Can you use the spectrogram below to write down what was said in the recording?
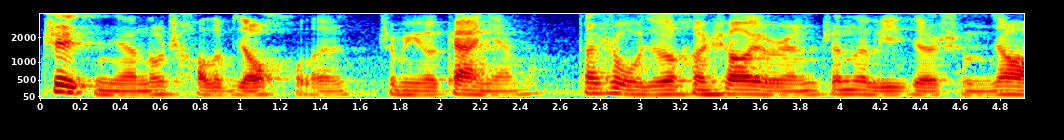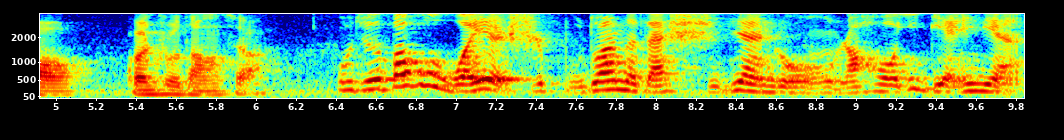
这几年都炒得比较火的这么一个概念嘛。但是我觉得很少有人真的理解什么叫关注当下。我觉得包括我也是不断的在实践中，然后一点一点，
